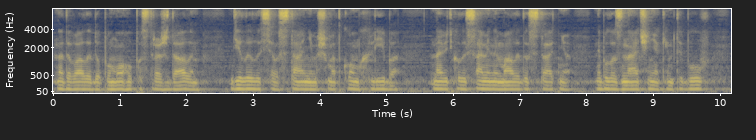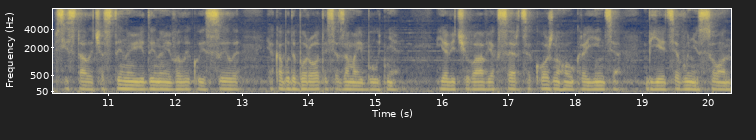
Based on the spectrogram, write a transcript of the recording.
надавали допомогу постраждалим, ділилися останнім шматком хліба, навіть коли самі не мали достатньо, не було значення, ким ти був, всі стали частиною єдиної великої сили, яка буде боротися за майбутнє. Я відчував, як серце кожного українця б'ється в унісон,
